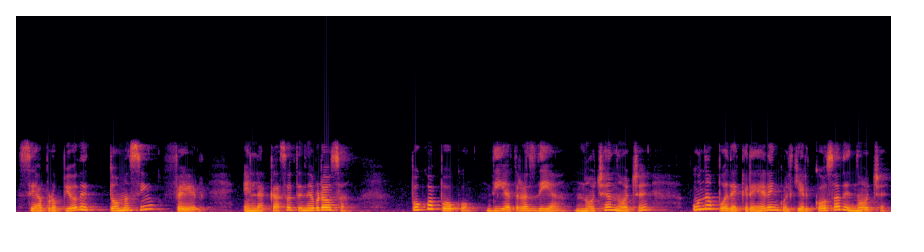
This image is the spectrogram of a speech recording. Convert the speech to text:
se apropió de Thomasin Fair en la casa tenebrosa. Poco a poco, día tras día, noche a noche, una puede creer en cualquier cosa de noche.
